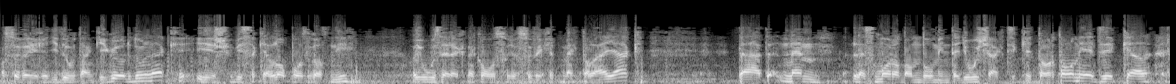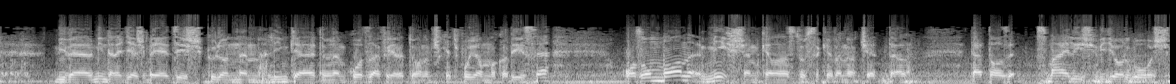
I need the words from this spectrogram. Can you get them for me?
a szövegek egy idő után kigördülnek, és vissza kell lapozgatni a usereknek ahhoz, hogy a szöveget megtalálják. Tehát nem lesz maradandó, mint egy újságcikk egy tartalomjegyzékkel, mivel minden egyes bejegyzés külön nem linkelhető, nem hozzáférhető, hanem csak egy folyamnak a része, Azonban mégsem kellene ezt összekeverni a csettel. Tehát az smiley vigyorgós,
